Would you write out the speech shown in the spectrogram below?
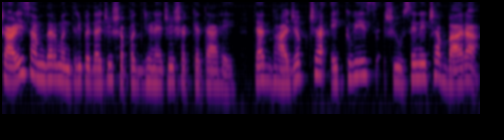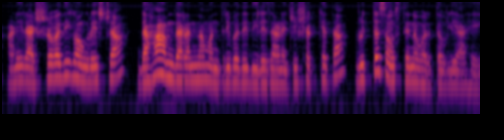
चाळीस आमदार मंत्रिपदाची शपथ घेण्याची शक्यता आहे. त्यात भाजपच्या एकवीस शिवसेनेच्या बारा आणि राष्ट्रवादी काँग्रेसच्या दहा आमदारांना मंत्रिपदे दिले जाण्याची शक्यता वृत्तसंस्थेनं वर्तवली आहे.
